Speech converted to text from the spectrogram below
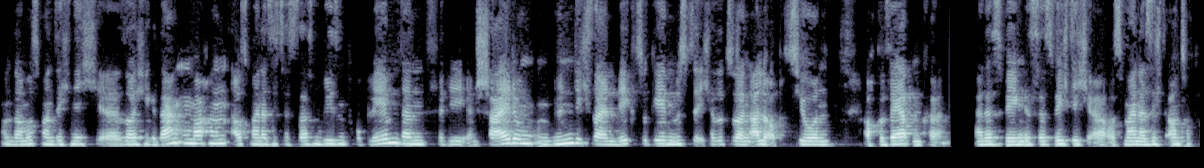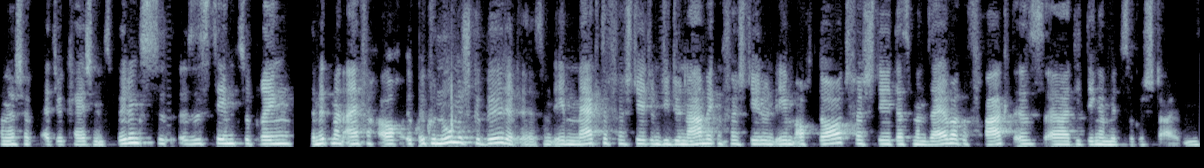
und da muss man sich nicht äh, solche Gedanken machen. Aus meiner Sicht ist das ein Riesenproblem, denn für die Entscheidung, um mündig seinen Weg zu gehen, müsste ich ja sozusagen alle Optionen auch bewerten können. Ja, deswegen ist es wichtig, äh, aus meiner Sicht Entrepreneurship Education ins Bildungssystem zu bringen, damit man einfach auch ökonomisch gebildet ist und eben Märkte versteht und die Dynamiken versteht und eben auch dort versteht, dass man selber gefragt ist, äh, die Dinge mitzugestalten.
